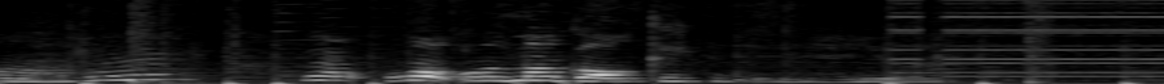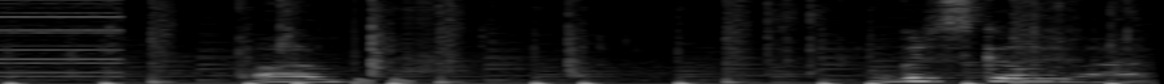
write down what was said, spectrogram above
Uh-huh. What, what was my goalkeeper doing anyway? Um, I'm gonna skill you out.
